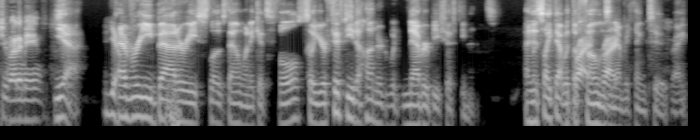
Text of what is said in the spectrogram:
Do you know what I mean? Yeah, Yeah. every battery slows down when it gets full. So your 50 to 100 would never be 50 minutes. And it's like that with the Right, phones right. and everything too, right?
